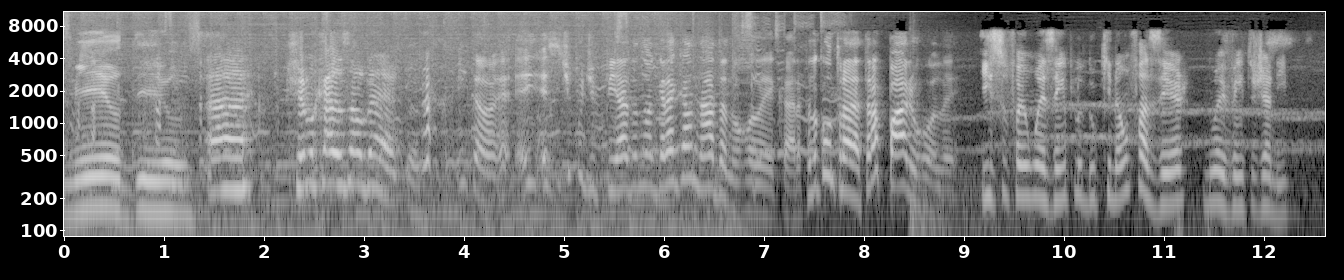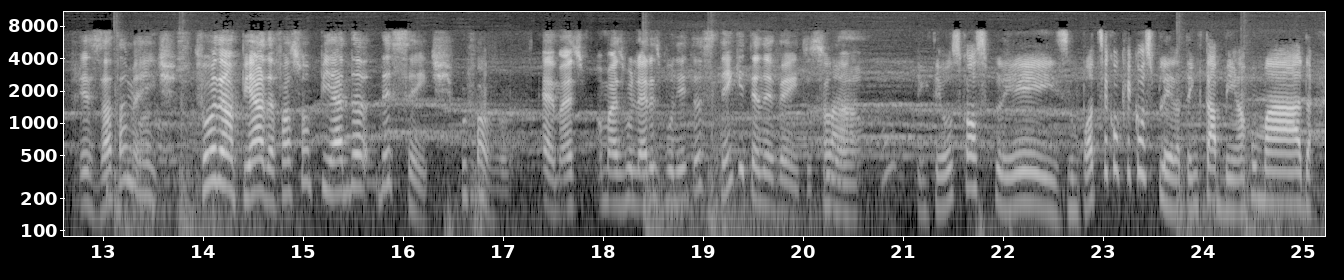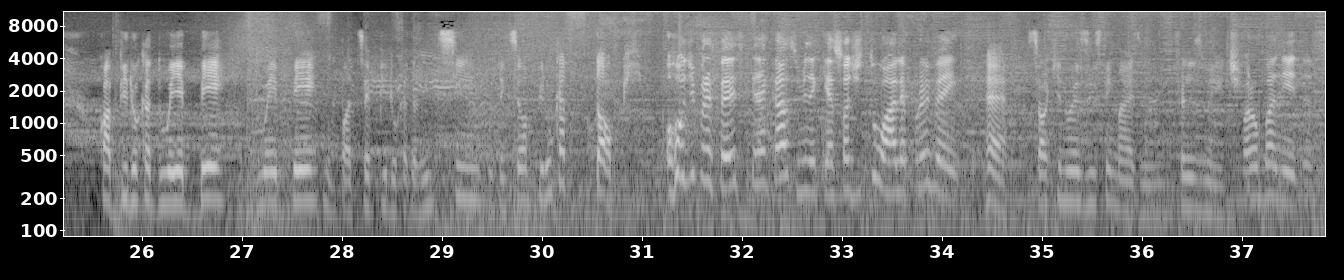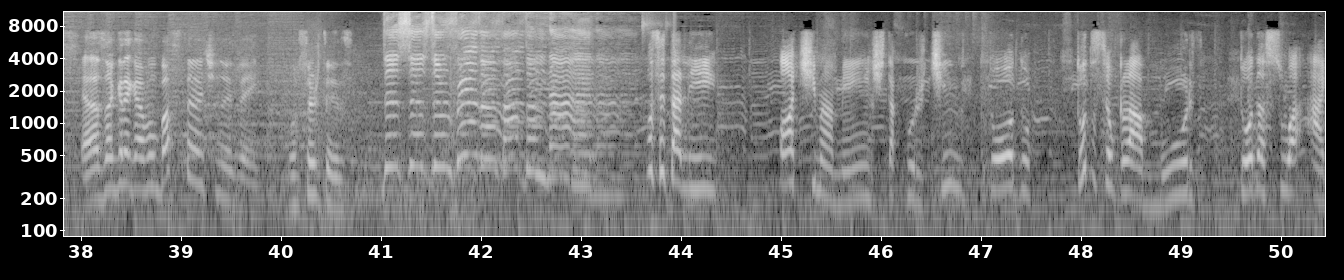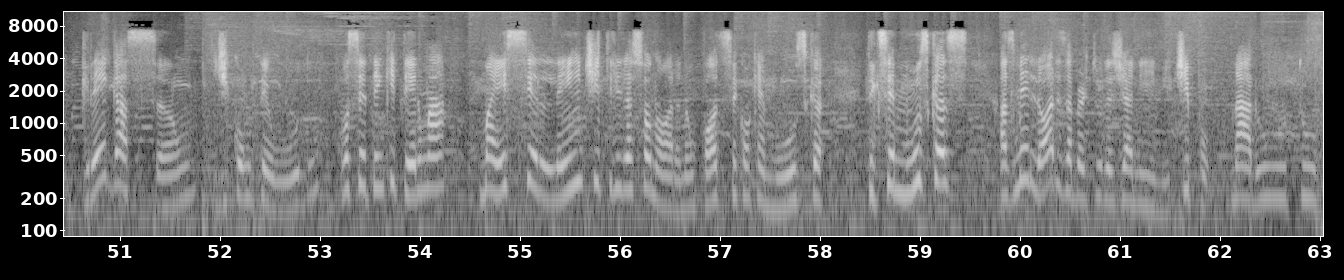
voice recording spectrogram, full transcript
Meu Deus. Ah, chama o Carlos Alberto. Então, é- é- esse tipo de piada não agrega nada no rolê, cara. Pelo contrário, atrapalha o rolê. Isso foi um exemplo do que não fazer no evento de anime. Exatamente. Se for fazer uma piada, faça uma piada decente, por favor. É, mas, mas mulheres bonitas tem que ter no evento, senão. Claro. Tem que ter os cosplays, não pode ser qualquer cosplay, ela tem que estar bem arrumada, com a peruca do EB, do EB, não pode ser peruca da 25, tem que ser uma peruca top. Ou de preferência que tem aquelas minas que é só de toalha pro evento. É, só que não existem mais, né? Infelizmente. Foram banidas. Elas agregavam bastante no evento. Com certeza. This is the rhythm of the night. Você tá ali otimamente, tá curtindo todo todo o seu glamour, toda a sua agregação de conteúdo. Você tem que ter uma uma excelente trilha sonora, não pode ser qualquer música. Tem que ser músicas as melhores aberturas de anime, tipo Naruto,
